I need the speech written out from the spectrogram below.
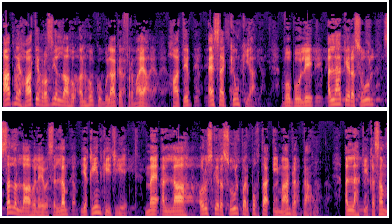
آپ نے حاطب رضی اللہ عنہ کو بلا کر فرمایا حاطب ایسا کیوں کیا؟ وہ بولے، اللہ کے رسول صلی اللہ علیہ وسلم، یقین کیجیے میں اللہ اور اس کے رسول پر پختہ ایمان رکھتا ہوں۔ اللہ کی قسم،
